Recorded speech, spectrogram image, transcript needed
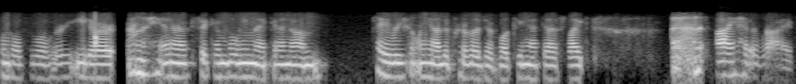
compulsive overeater, anorexic and bulimic, and um, I recently had the privilege of looking at this. Like, I had arrived.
